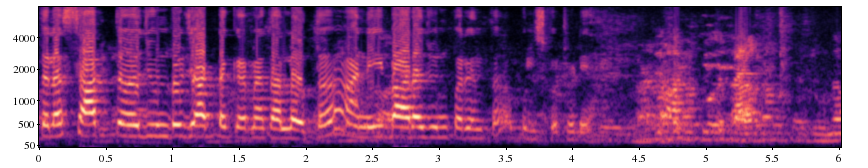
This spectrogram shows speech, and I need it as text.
त्याला सात जून रोजी अटक करण्यात आलं होतं आणि बारा जूनपर्यंत पोलीस कोठडी आहे. जुना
